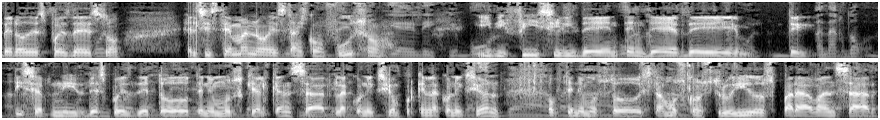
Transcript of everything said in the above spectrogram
Pero después de esto, el sistema no es tan confuso y difícil de entender, de de discernir. Después de todo, tenemos que alcanzar la conexión, porque en la conexión obtenemos todo. Estamos construidos para avanzar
